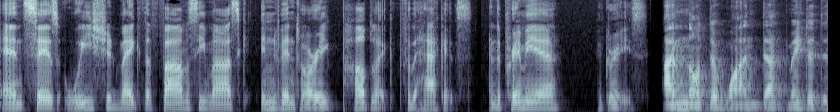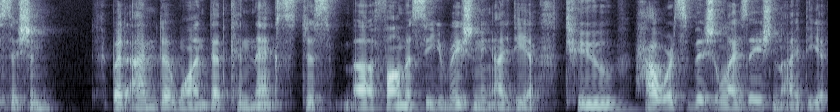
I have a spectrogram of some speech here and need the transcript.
and says we should make the pharmacy mask inventory public for the hackers. And the premier agrees. I'm not the one that made the decision, but I'm the one that connects this uh, pharmacy rationing idea to Howard's visualization idea.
